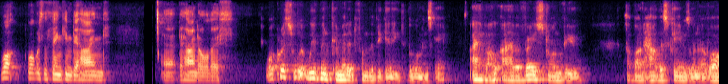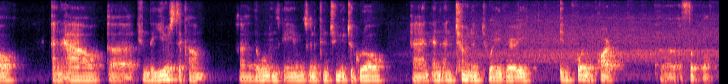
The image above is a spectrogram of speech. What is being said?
What what was the thinking behind uh, behind all this? Well, Chris, we've been committed from the beginning to the women's game. I have a, I have a very strong view about how this game is going to evolve and how uh, in the years to come uh, the women's game is going to continue to grow and, and, and turn into a very important part uh, of football.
